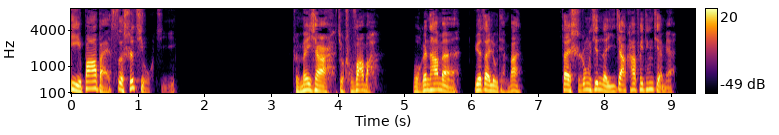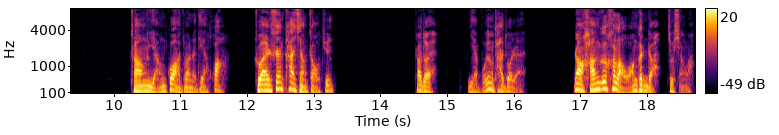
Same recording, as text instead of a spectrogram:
第八百四十九集。准备一下就出发吧，我跟他们约在六点半，在市中心的一家咖啡厅见面。张扬挂断了电话，转身看向赵军：“赵队，也不用太多人，让韩哥和老王跟着就行了。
